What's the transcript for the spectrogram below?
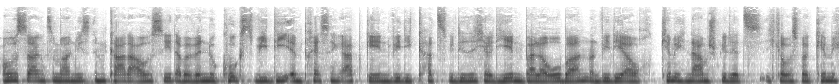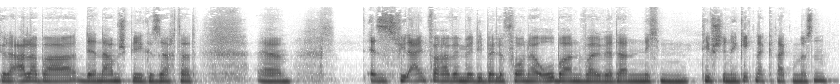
Aussagen zu machen, wie es im Kader aussieht. Aber wenn du guckst, wie die im Pressing abgehen, wie die Cuts, wie die sich halt jeden Ball erobern und wie die auch Kimmich nach dem Spiel jetzt, ich glaube, es war Kimmich oder Alaba, der nach dem Spiel gesagt hat, ähm, es ist viel einfacher, wenn wir die Bälle vorne erobern, weil wir dann nicht einen tiefstehenden Gegner knacken müssen.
